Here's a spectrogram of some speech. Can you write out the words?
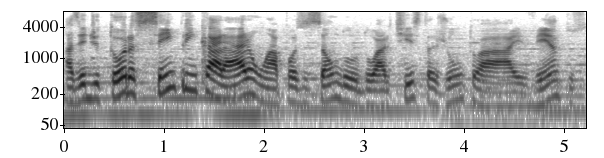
as editoras sempre encararam a posição do, do artista junto a eventos,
